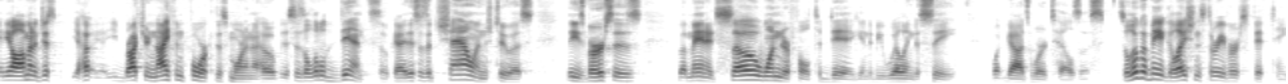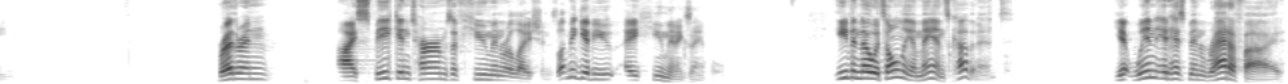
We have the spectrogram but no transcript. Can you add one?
And y'all, I'm going to just, you brought your knife and fork this morning, I hope. This is a little dense, okay? This is a challenge to us, these verses. But man, it's so wonderful to dig and to be willing to see what God's word tells us. So look with me at Galatians 3, verse 15. Brethren, I speak in terms of human relations. Let me give you a human example. Even though it's only a man's covenant, yet when it has been ratified,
